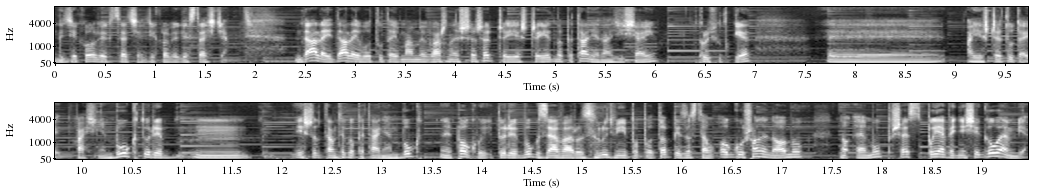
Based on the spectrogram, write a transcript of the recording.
gdziekolwiek chcecie, gdziekolwiek jesteście. Dalej, dalej, bo tutaj mamy ważne jeszcze rzeczy. Jeszcze jedno pytanie na dzisiaj, króciutkie. Yy, a jeszcze tutaj, właśnie, Bóg, który. Mm, jeszcze do tamtego pytania. Bóg, y, pokój, który Bóg zawarł z ludźmi po potopie, został ogłuszony Noemu, Noemu przez pojawienie się gołębia.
